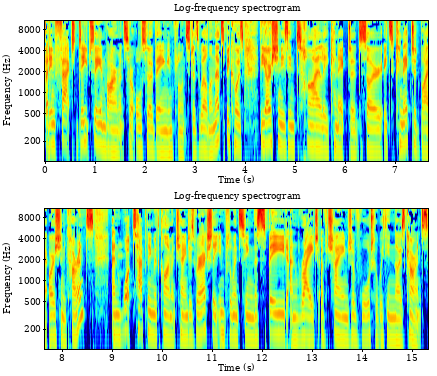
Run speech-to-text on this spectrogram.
But in fact, deep sea environments are also being influenced as well. And that's because the ocean is entirely connected. So it's connected by ocean currents. And mm-hmm. what's happening with climate change is we're actually influencing the speed and rate of change of water within those currents.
